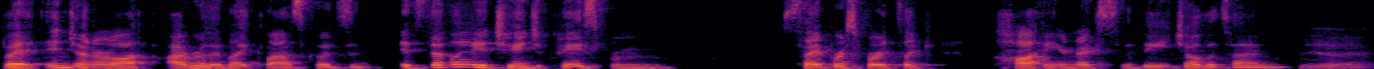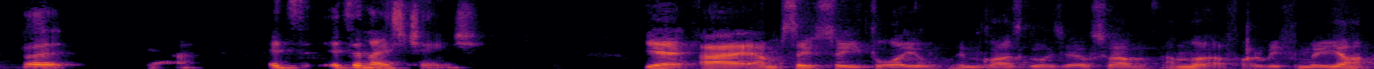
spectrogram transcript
But in general, I really like Glasgow. It's it's definitely a change of pace from Cyprus, where it's like hot and you're next to the beach all the time. Yeah. But yeah, it's it's a nice change. Yeah, I, am Southside loyal in Glasgow as well, so I'm I'm not that far away from where you are.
